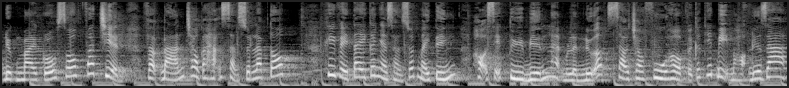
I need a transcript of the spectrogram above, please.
được Microsoft phát triển và bán cho các hãng sản xuất laptop. Khi về tay các nhà sản xuất máy tính, họ sẽ tùy biến lại một lần nữa sao cho phù hợp với các thiết bị mà họ đưa ra.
